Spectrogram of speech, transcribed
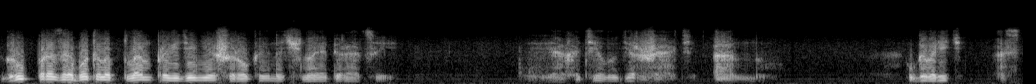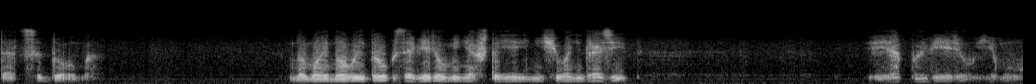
группа разработала план проведения широкой ночной операции – я хотел удержать Анну, уговорить остаться дома. Но мой новый друг заверил меня, что ей ничего не грозит. И я поверил ему.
